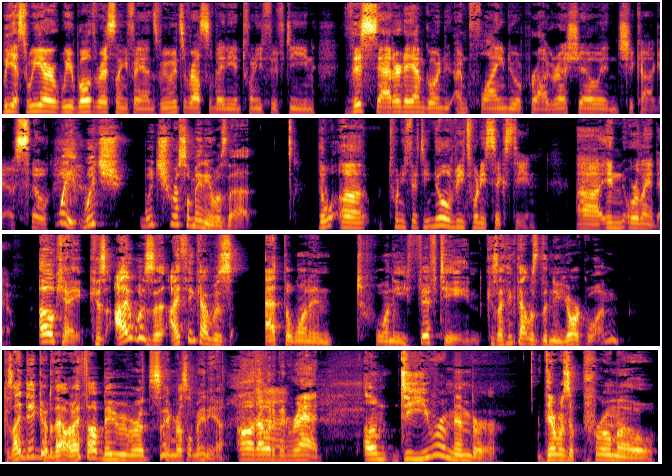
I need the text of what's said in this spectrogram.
But yes, we are we are both wrestling fans. We went to WrestleMania in 2015. This Saturday, I'm going to I'm flying to a Progress show in Chicago. So Wait, which which WrestleMania was that? the uh 2015, no, it would be 2016, uh in Orlando. Okay, because I was, I think I was at the one in 2015 because I think that was the New York one. Because I did go to that one. I thought maybe we were at the same WrestleMania. Oh, that would have been rad. Um, do you remember there was a promo?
